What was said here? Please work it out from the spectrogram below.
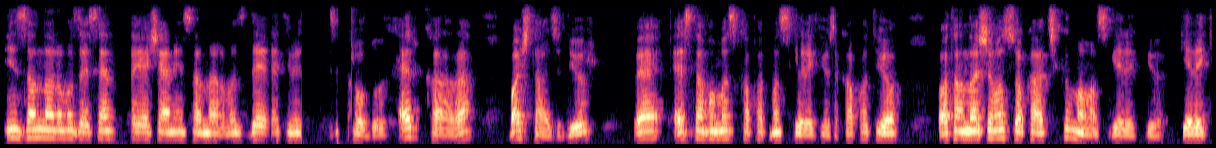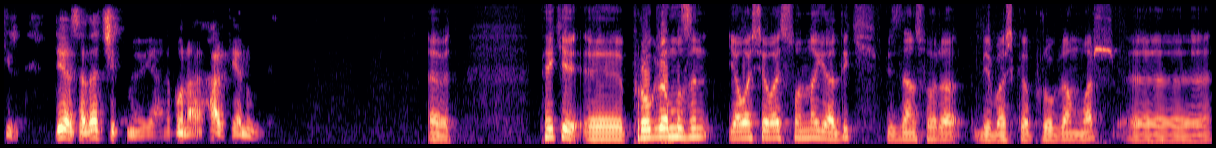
insanlarımız, Esenler'de yaşayan insanlarımız devletimizin olduğu her karara baş tacı diyor ve esnafımız kapatması gerekiyorsa kapatıyor vatandaşımız sokağa çıkılmaması gerekiyor, gerekir diyorsa da çıkmıyor yani. Buna harfiyen uyuyor. Evet. Peki e, programımızın yavaş yavaş sonuna geldik. Bizden sonra bir başka program var. E,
